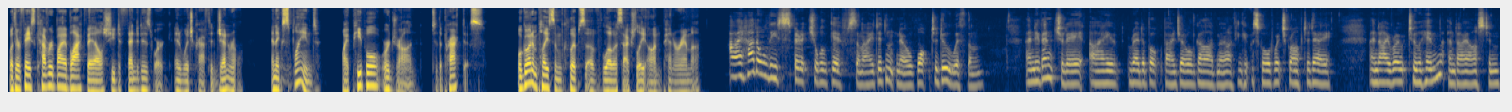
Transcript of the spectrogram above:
With her face covered by a black veil, she defended his work and witchcraft in general and explained why people were drawn to the practice. We'll go ahead and play some clips of Lois actually on Panorama. I had all these spiritual gifts and I didn't know what to do with them. And eventually, I read a book by Gerald Gardner, I think it was called Witchcraft Today. And I wrote to him and I asked him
